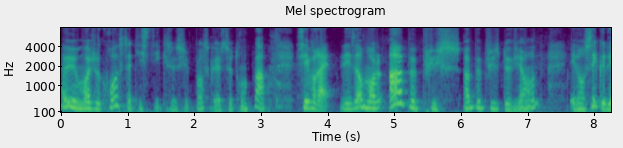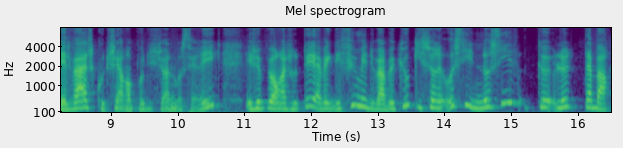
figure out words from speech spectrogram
Ah oui, moi je crois aux statistiques, je pense qu'elles ne se trompent pas. C'est vrai, les hommes mangent un peu plus, un peu plus de viande, et l'on sait que l'élevage coûte cher en pollution atmosphérique, et je peux en rajouter avec des fumées du barbecue qui seraient aussi nocives que le tabac.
